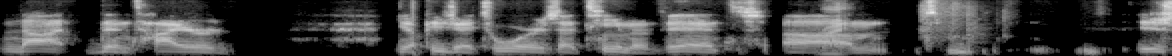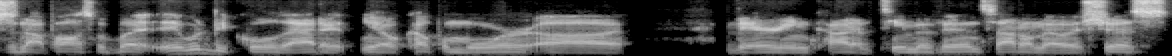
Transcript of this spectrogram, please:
not the entire you know PGA Tour is a team event. Um, it's just not possible. But it would be cool to add a you know a couple more uh, varying kind of team events. I don't know. It's just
